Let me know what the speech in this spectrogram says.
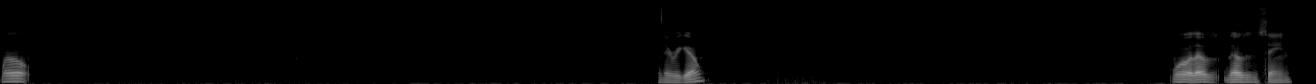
Well. There we go. Whoa, that was that was insane.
